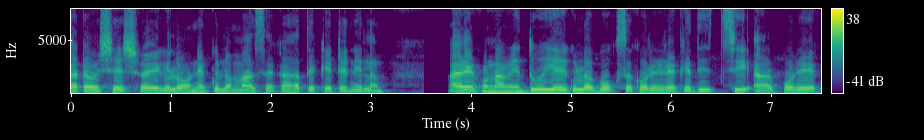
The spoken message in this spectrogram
কাটাও শেষ হয়ে গেল। অনেকগুলো মাছ একা হাতে কেটে নিলাম। আর এখন আমি দই এগুলো বক্সে করে রেখে দিচ্ছি। আর পরে এক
